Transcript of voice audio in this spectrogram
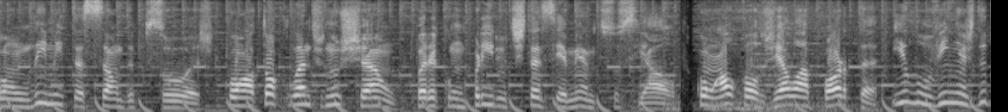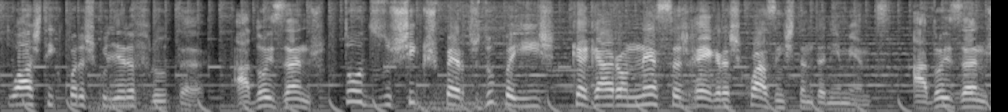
com limitação de pessoas, com autocolantes no chão para cumprir o distanciamento social, com álcool gel à porta e luvinhas de plástico para escolher a fruta. Há dois anos, todos os chicos espertos do país cagaram nessas regras quase instantaneamente. Há dois anos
